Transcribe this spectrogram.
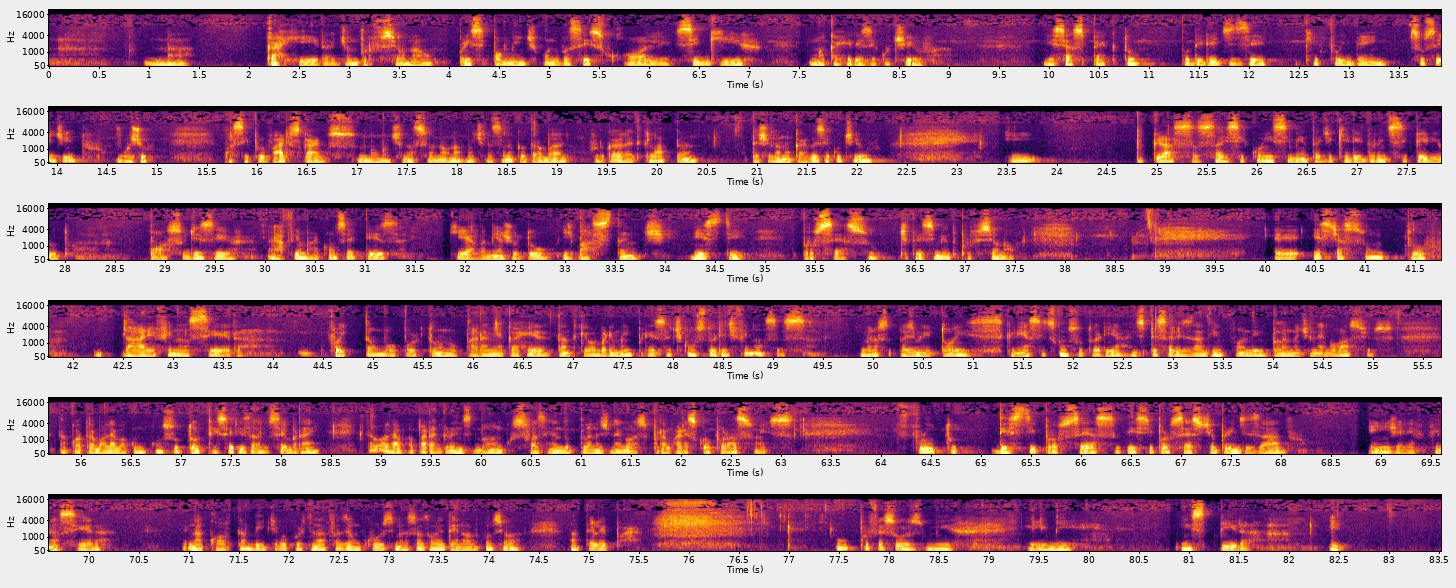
na carreira de um profissional, principalmente quando você escolhe seguir uma carreira executiva. Nesse aspecto, poderia dizer que foi bem sucedido. Hoje eu passei por vários cargos numa multinacional, na multinacional que eu trabalho, Frucal Electric Latam, até chegar num cargo executivo. E graças a esse conhecimento adquirido durante esse período, posso dizer, afirmar com certeza que ela me ajudou e bastante neste processo de crescimento profissional. É, este assunto da área financeira foi tão oportuno para a minha carreira, tanto que eu abri uma empresa de consultoria de finanças. Em 2002, criei CITES Consultoria especializada em fundo em plano de negócios, na qual trabalhava como consultor terceirizado do Sebrae e trabalhava para grandes bancos fazendo planos de negócio para várias corporações. Fruto deste processo, deste processo de aprendizado em engenharia financeira, na qual também tive a oportunidade de fazer um curso em 1999 com o senhor na Telepar. O professor Smir, ele me inspira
